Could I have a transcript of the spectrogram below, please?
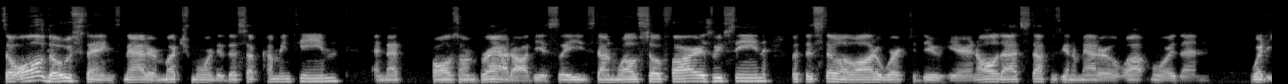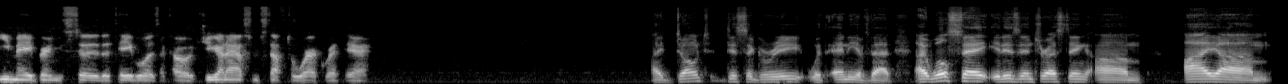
So all those things matter much more to this upcoming team, and that falls on Brad, obviously. He's done well so far, as we've seen, but there's still a lot of work to do here. And all that stuff is going to matter a lot more than what Ime brings to the table as a coach. You got to have some stuff to work with here. I don't disagree with any of that. I will say it is interesting. Um, I um,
